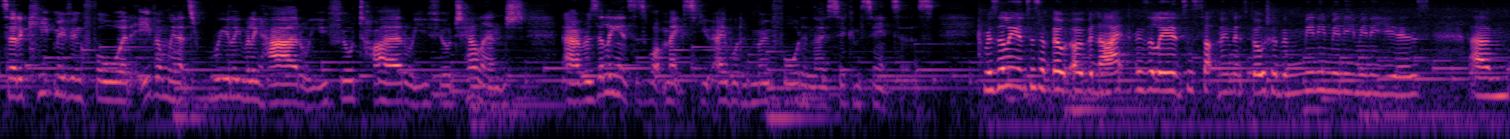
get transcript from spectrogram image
So to keep moving forward, even when it's really, really hard or you feel tired or you feel challenged, uh, resilience is what makes you able to move forward in those circumstances. Resilience isn't built overnight. Resilience is something that's built over many, many, many years. Um,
